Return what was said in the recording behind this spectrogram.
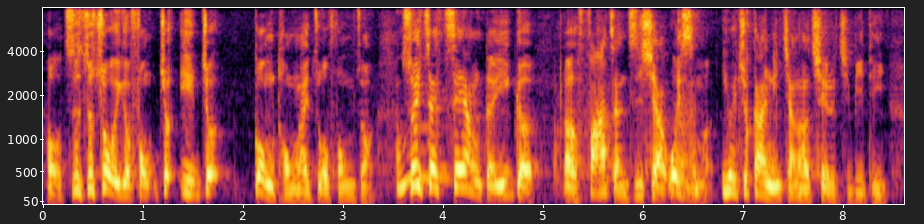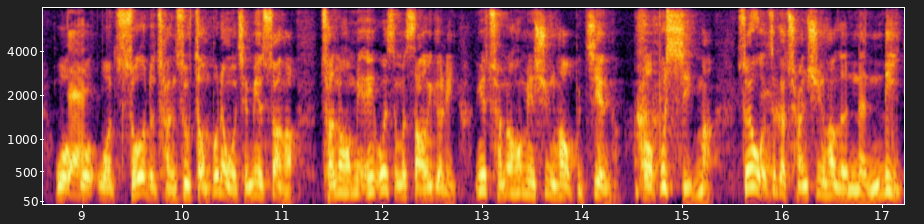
哦，这这做一个封，就一就共同来做封装。所以在这样的一个呃发展之下，为什么？因为就刚才你讲到切了 GPT。我我我所有的传输总不能我前面算好，传到后面，哎，为什么少一个零？因为传到后面讯号不见了，哦，不行嘛，所以我这个传讯号的能力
